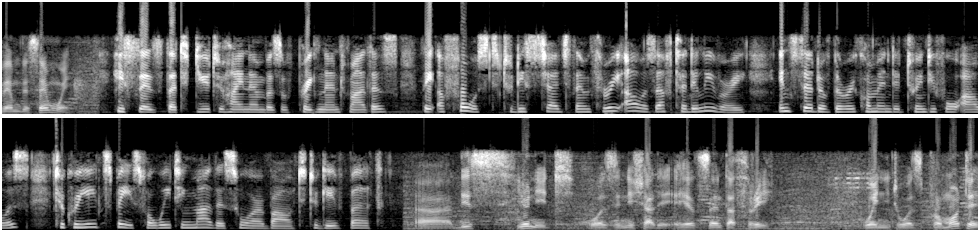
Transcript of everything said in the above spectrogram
them the same way. He says that due to high numbers of pregnant mothers, they are forced to discharge them three hours after delivery instead of the recommended 24 hours to create space for waiting mothers who are about to give birth. Uh, this unit was initially a Health Center 3 when it was promoted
